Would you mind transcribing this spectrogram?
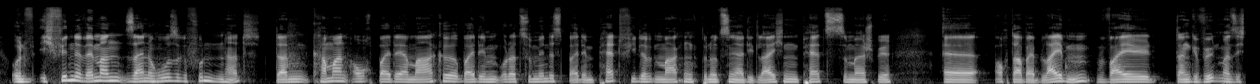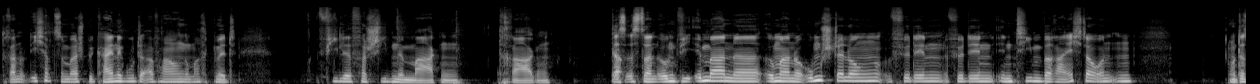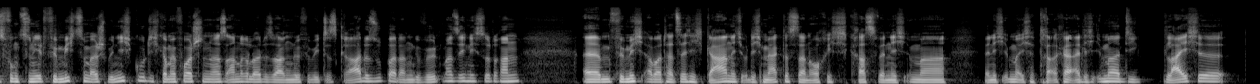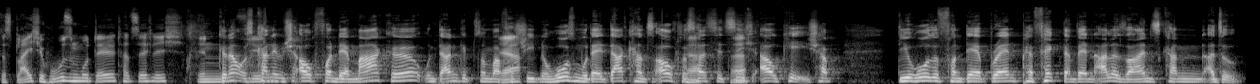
Und ich finde, wenn man seine Hose gefunden hat, dann kann man auch bei der Marke, bei dem, oder zumindest bei dem Pad, viele Marken benutzen ja die gleichen Pads zum Beispiel, äh, auch dabei bleiben, weil dann gewöhnt man sich dran. Und ich habe zum Beispiel keine gute Erfahrung gemacht mit viele verschiedene Marken tragen. Das ja. ist dann irgendwie immer eine, immer eine Umstellung für den, für den intimen Bereich da unten. Und das funktioniert für mich zum Beispiel nicht gut. Ich kann mir vorstellen, dass andere Leute sagen, nö, für mich ist gerade super, dann gewöhnt man sich nicht so dran. Ähm, für mich aber tatsächlich gar nicht. Und ich merke das dann auch richtig krass, wenn ich immer, wenn ich immer, ich trage eigentlich immer die gleiche, das gleiche Hosenmodell tatsächlich. genau, es kann nämlich auch von der Marke und dann gibt es nochmal ja. verschiedene Hosenmodelle. Da kann es auch. Das ja. heißt jetzt nicht, ah, okay, ich habe die Hose von der Brand perfekt, dann werden alle sein. Es kann, also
